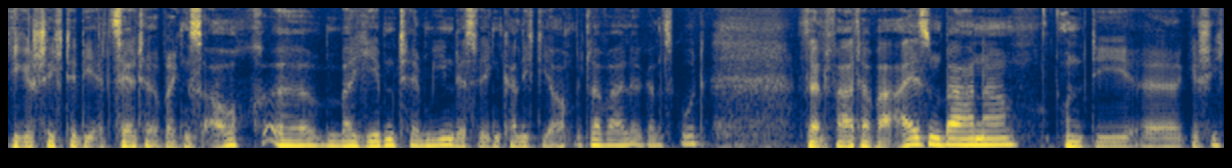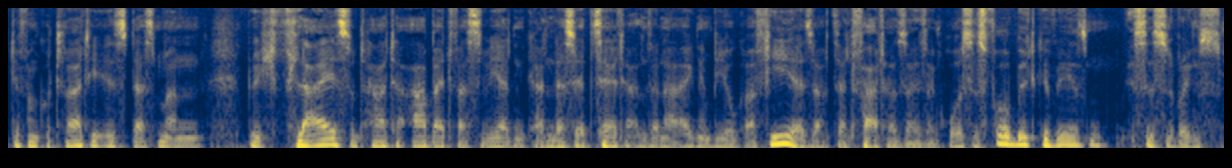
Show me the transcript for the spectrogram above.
Die Geschichte, die erzählt er übrigens auch äh, bei jedem Termin, deswegen kann ich die auch mittlerweile ganz gut. Sein Vater war Eisenbahner und die äh, Geschichte von Kuchati ist, dass man durch Fleiß und harte Arbeit was werden kann. Das erzählt er an seiner eigenen Biografie. Er sagt, sein Vater sei sein großes Vorbild gewesen. Ist es übrigens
